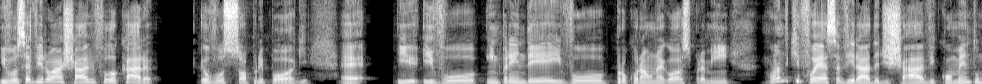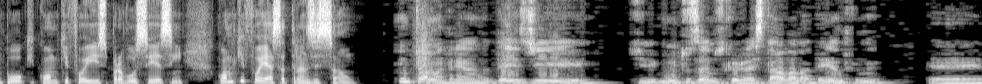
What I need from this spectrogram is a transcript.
E você virou a chave e falou, cara, eu vou só pro IPOG. É, e, e, vou empreender e vou procurar um negócio para mim. Quando que foi essa virada de chave? Comenta um pouco como que foi isso para você, assim. Como que foi essa transição? Então, Adriano, desde de muitos anos que eu já estava lá dentro, né? É,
